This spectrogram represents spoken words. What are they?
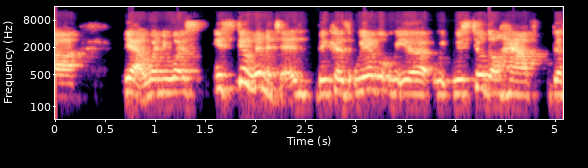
uh, yeah, when it was, it's still limited because we have, we, uh, we, still don't have the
